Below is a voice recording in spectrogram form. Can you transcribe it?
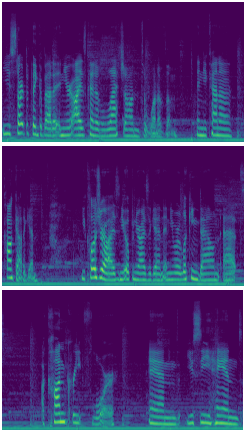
you start to think about it, and your eyes kind of latch on to one of them. And you kind of conk out again. You close your eyes and you open your eyes again, and you are looking down at a concrete floor. And you see hand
